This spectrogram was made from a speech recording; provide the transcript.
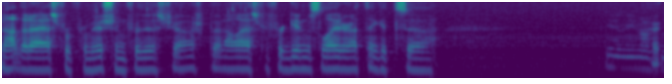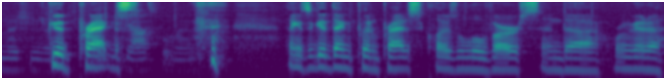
Not that I asked for permission for this, Josh, but I'll ask for forgiveness later. I think it's uh, Yeah, good practice. Gospel, I think it's a good thing to put in practice to close with a little verse, and uh, we're gonna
